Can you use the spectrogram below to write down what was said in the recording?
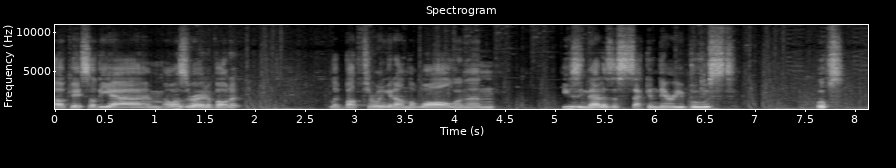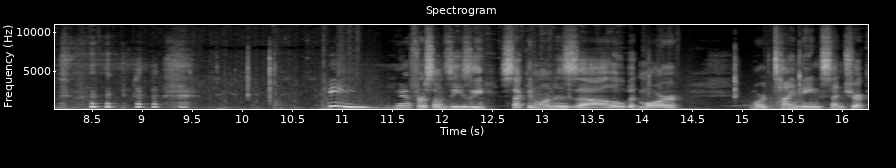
Okay, so yeah, I'm, I was right about it. Like, about throwing it on the wall and then using that as a secondary boost. Whoops. yeah, first one's easy. Second one is uh, a little bit more more timing centric.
